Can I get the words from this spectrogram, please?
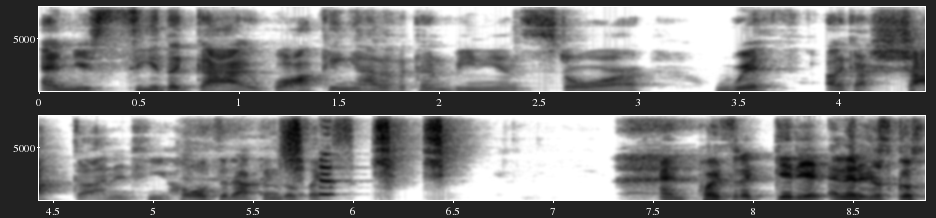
and you see the guy walking out of the convenience store with like a shotgun, and he holds it up and goes like, and points it at Gideon, and then it just goes,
